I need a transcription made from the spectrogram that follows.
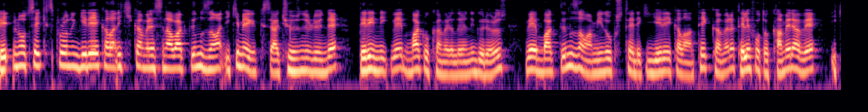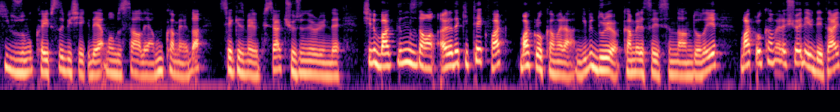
Redmi Note 8 Pro'nun geriye kalan iki kamerasına baktığımız zaman 2 megapiksel çözünürlüğünde derinlik ve makro kameralarını görüyoruz. Ve baktığınız zaman Mi 9T'deki geriye kalan tek kamera telefoto kamera ve iki zoom'u kayıpsız bir şekilde yapmamızı sağlayan bu kamerada 8 megapiksel çözünürlüğünde. Şimdi baktığınız zaman aradaki tek fark makro kamera gibi duruyor kamera sayısından dolayı. Makro kamera şöyle bir detay.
